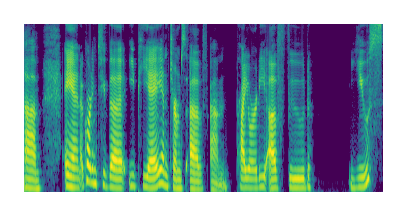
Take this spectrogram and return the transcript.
Um, and according to the EPA, in terms of um, priority of food use,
